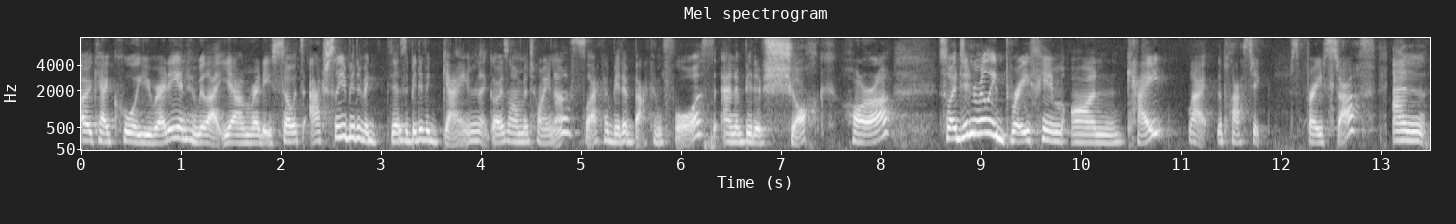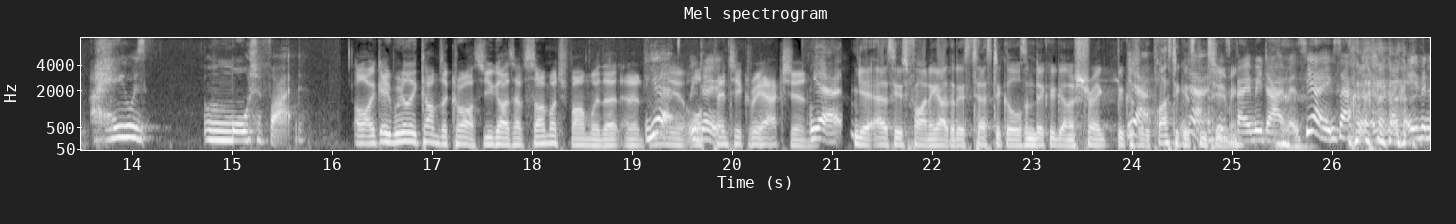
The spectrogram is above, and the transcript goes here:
okay, cool, are you ready? And he'll be like, yeah, I'm ready. So it's actually a bit of a, there's a bit of a game that goes on between us, like a bit of back and forth and a bit of shock, horror. So I didn't really brief him on Kate, like the plastic free stuff. And he was mortified. Oh, it really comes across. You guys have so much fun with it, and it's Yeah, really we do. authentic reaction. Yeah, Yeah, as he's finding out that his testicles and dick are going to shrink because of the plastic he's yeah, consuming. His baby divers. Yeah, exactly. And, like, even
